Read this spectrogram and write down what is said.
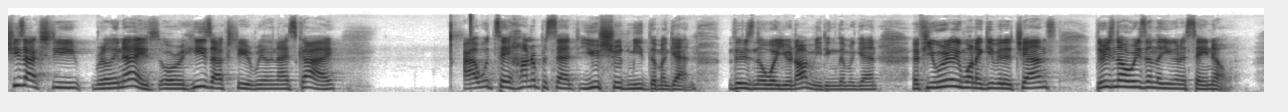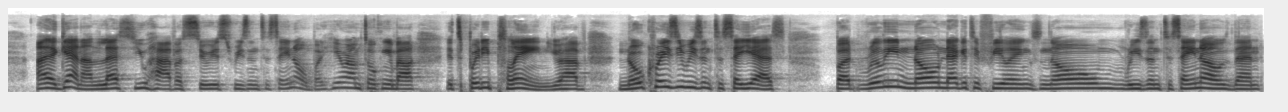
she's actually really nice or he's actually a really nice guy, I would say 100% you should meet them again. There's no way you're not meeting them again. If you really want to give it a chance, there's no reason that you're going to say no. again, unless you have a serious reason to say no. But here I'm talking about it's pretty plain. You have no crazy reason to say yes, but really no negative feelings, no reason to say no, then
